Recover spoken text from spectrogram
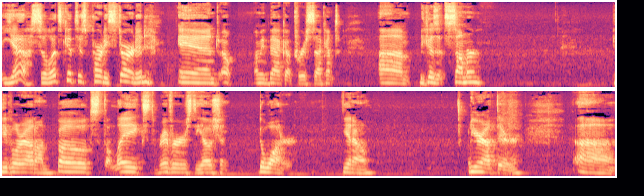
yeah, so let's get this party started. And oh, let me back up for a second. Um, because it's summer, people are out on boats, the lakes, the rivers, the ocean, the water. You know, you're out there uh,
